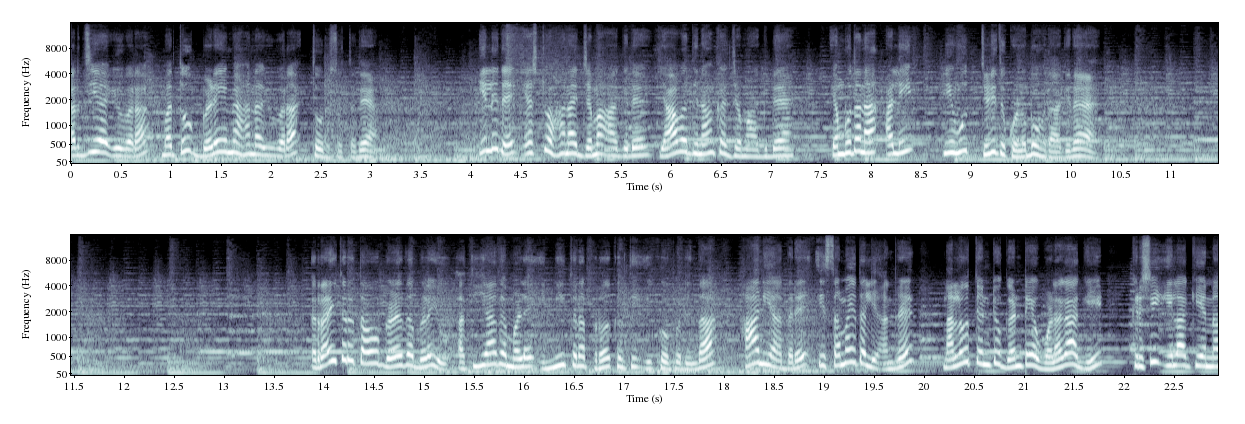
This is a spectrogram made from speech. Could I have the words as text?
ಅರ್ಜಿಯ ವಿವರ ಮತ್ತು ಬೆಳೆ ವಿಮೆ ಹಣ ವಿವರ ತೋರಿಸುತ್ತದೆ. ಇಲ್ಲಿದೆ ಎಷ್ಟು ಹಣ ಜಮಾ ಆಗಿದೆ, ಯಾವ ದಿನಾಂಕ ಜಮಾ ಆಗಿದೆ ಎಂಬುದನ್ನು ಅಲ್ಲಿ ನೀವು ತಿಳಿದುಕೊಳ್ಳಬಹುದಾಗಿದೆ. ರೈತರು ತಾವು ಬೆಳೆದ ಬೆಳೆಯು ಅತಿಯಾದ ಮಳೆ, ಇನ್ನಿತರ ಪ್ರಕೃತಿ ವಿಕೋಪದಿಂದ ಹಾನಿಯಾದರೆ ಈ ಸಮಯದಲ್ಲಿ ಅಂದ್ರೆ ನಲವತ್ತೆಂಟು ಗಂಟೆಯ ಒಳಗಾಗಿ ಕೃಷಿ ಇಲಾಖೆಯನ್ನ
